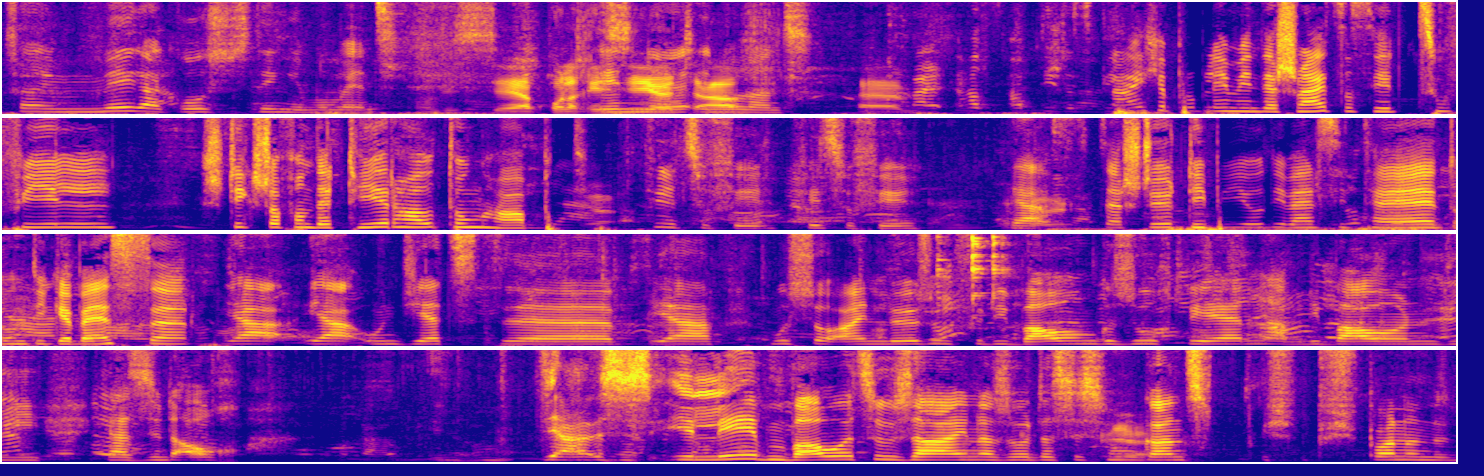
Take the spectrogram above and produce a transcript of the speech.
ist ein mega großes Ding im Moment. Und ist sehr polarisiert in, äh, in Holland. Ähm, habt ihr das gleiche Problem in der Schweiz, dass ihr zu viel Stickstoff von der Tierhaltung habt? Ja. Viel zu viel, viel zu viel. Ja. Das zerstört die Biodiversität und die Gewässer. Ja, ja und jetzt äh, ja, muss so eine Lösung für die Bauern gesucht werden. Aber die Bauern, die ja, sind auch, ja, es ist ihr Leben, Bauer zu sein. Also das ist eine ja. ganz spannende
